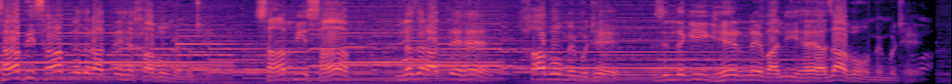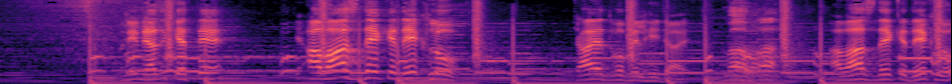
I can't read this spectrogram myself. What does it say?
सांप ही सांप नज़र आते हैं ख्वाबों में मुझे। सांप ही सांप नज़र आते हैं ख्वाबों में मुझे। ज़िंदगी घेरने वाली है अजाबों में मुझे। मुनीर न्याजी कहते हैं कि आवाज़ दे के देख लो शायद वो मिल ही जाए। आवाज़ दे के देख लो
